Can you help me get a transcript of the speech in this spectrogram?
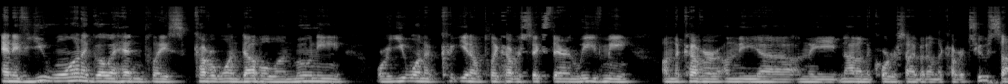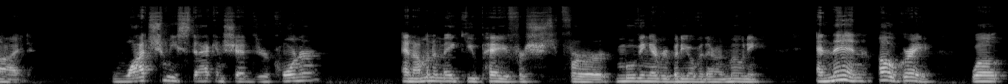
And if you want to go ahead and place cover one double on Mooney, or you want to, you know, play cover six there and leave me on the cover on the uh, on the not on the quarter side, but on the cover two side, watch me stack and shed your corner, and I'm going to make you pay for for moving everybody over there on Mooney. And then, oh great, well,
